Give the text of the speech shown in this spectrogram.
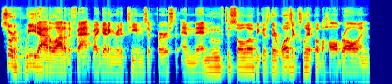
sort of weed out a lot of the fat by getting rid of teams at first and then move to solo because there was a clip of a hall brawl and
